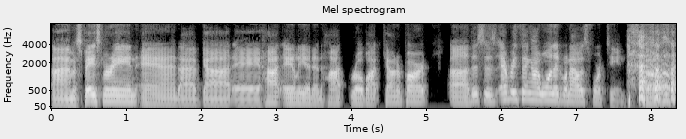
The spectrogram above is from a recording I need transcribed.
I'm a space marine, and I've got a hot alien and hot robot counterpart. Uh, this is everything I wanted when I was 14. So,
